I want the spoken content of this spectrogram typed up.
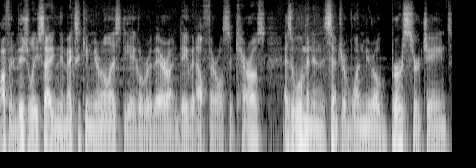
often visually citing the Mexican muralists Diego Rivera and David Alfaro Siqueiros, as a woman in the center of one mural bursts her chains,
